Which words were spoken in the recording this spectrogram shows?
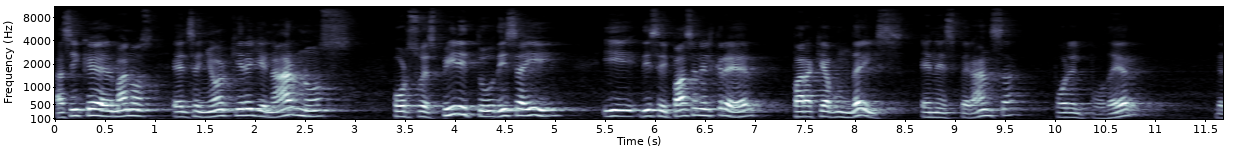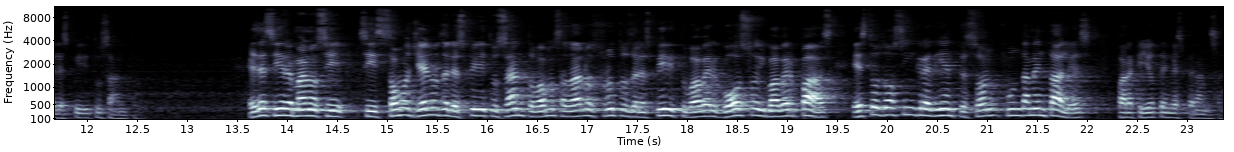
Así que hermanos, el Señor quiere llenarnos por su Espíritu, dice ahí, y dice, y pasen el creer para que abundéis en esperanza por el poder del Espíritu Santo. Es decir, hermanos, si, si somos llenos del Espíritu Santo, vamos a dar los frutos del Espíritu, va a haber gozo y va a haber paz. Estos dos ingredientes son fundamentales para que yo tenga esperanza.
